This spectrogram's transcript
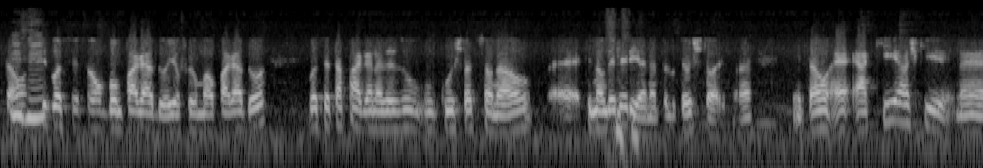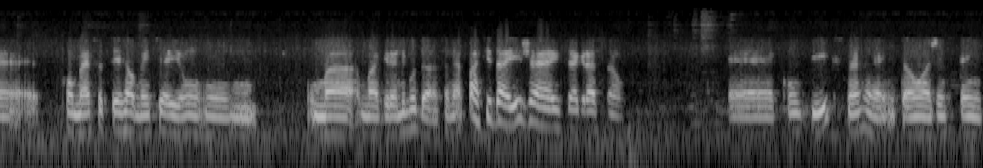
Então, Uhum. se você for um bom pagador e eu fui um mau pagador, você está pagando, às vezes, um, um custo adicional eh, que não deveria, né? Pelo teu histórico, né? Então, é, aqui acho que né, começa a ter realmente aí um, um- uma, uma grande mudança, né? A partir daí já é a integração é, com o Pix, né? Então a gente tem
